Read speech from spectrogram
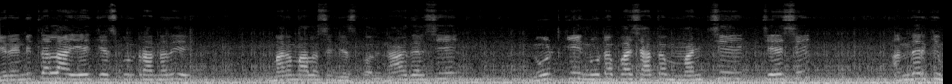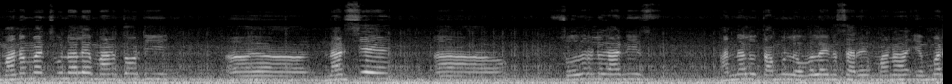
ఈ రెండిట్లల్లో ఏది చేసుకుంటారు అన్నది మనం ఆలోచన చేసుకోవాలి. నాకు తెలిసి నూటికి నూట పది శాతం మంచి చేసి అందరికీ మనం మంచిగా ఉండాలి మనతోటి నడిచే సోదరులు కానీ అన్నలు తమ్ముళ్ళు ఎవరైనా సరే మన ఎమ్మడ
